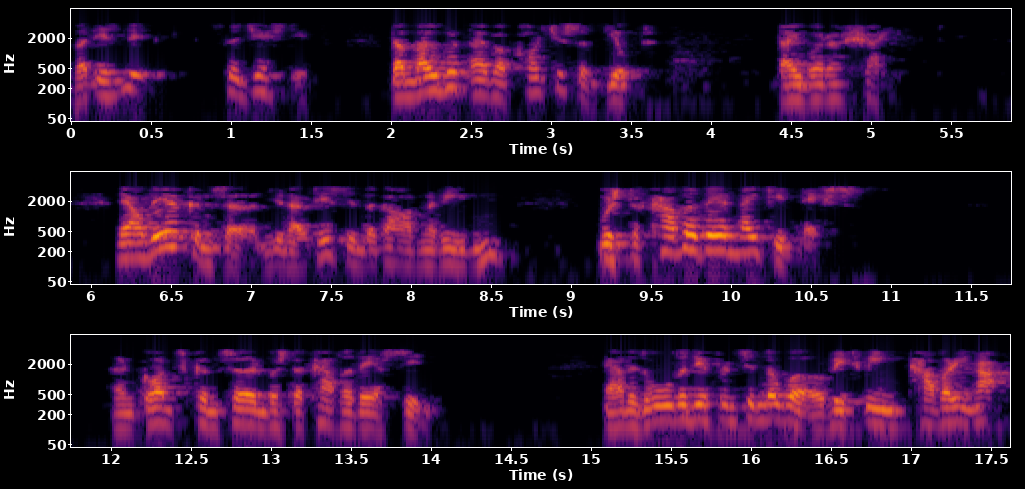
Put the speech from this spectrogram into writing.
But isn't it suggestive? The moment they were conscious of guilt, they were ashamed. Now their concern, you notice, in the Garden of Eden, was to cover their nakedness. And God's concern was to cover their sin. Now there's all the difference in the world between covering up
